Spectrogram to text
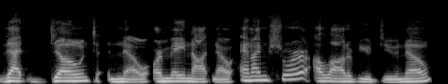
that don't know or may not know, and I'm sure a lot of you do know,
